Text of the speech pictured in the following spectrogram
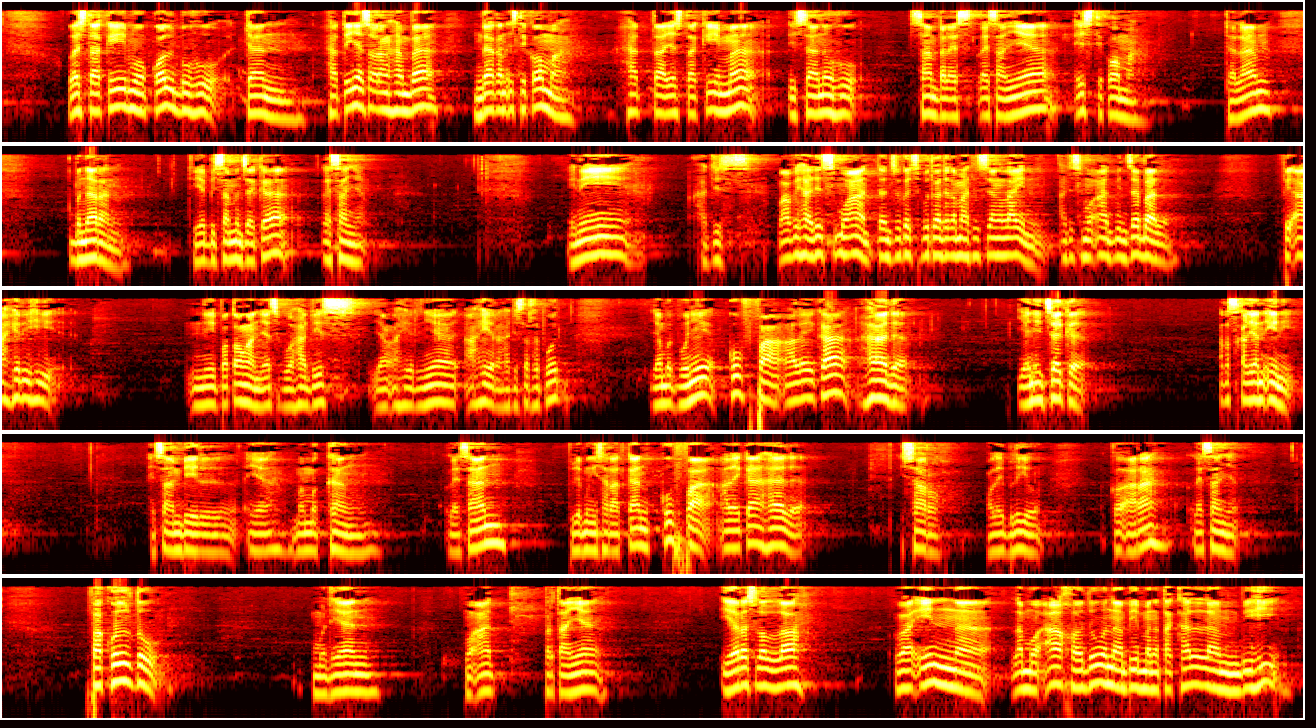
Wastaqimu qalbuhu dan hatinya seorang hamba enggak akan istiqomah hatta yastaqima lisanuhu sampai lesannya istiqomah dalam kebenaran. Dia bisa menjaga lesannya. Ini hadis Wafi hadis Mu'ad dan juga disebutkan dalam hadis yang lain, hadis Mu'ad bin Jabal fi akhirih ini potongan ya sebuah hadis yang akhirnya akhir hadis tersebut yang berbunyi kufa alaika hada. Yani jaga atas kalian ini. Ya, sambil ya memegang lesan beliau mengisyaratkan kufa alaika hada. Isyarah oleh beliau ke arah lesannya. Fakultu kemudian Mu'ad bertanya, "Ya Rasulullah, wa inna lamu'akhaduna bima natakallam bihi?"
